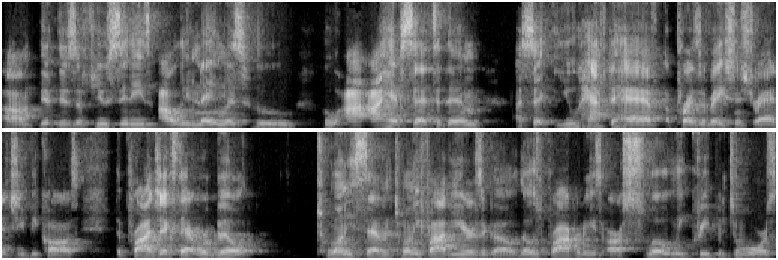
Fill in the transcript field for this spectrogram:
Um, there, there's a few cities I'll leave nameless who who I, I have said to them I said, you have to have a preservation strategy because the projects that were built 27, 25 years ago, those properties are slowly creeping towards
